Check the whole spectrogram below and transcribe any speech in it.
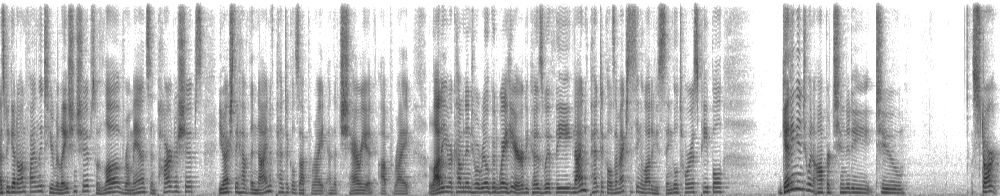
As we get on finally to your relationships with love, romance, and partnerships, you actually have the Nine of Pentacles upright and the Chariot upright. A lot of you are coming into a real good way here because with the Nine of Pentacles, I'm actually seeing a lot of you single Taurus people getting into an opportunity to start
